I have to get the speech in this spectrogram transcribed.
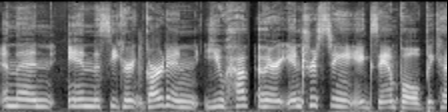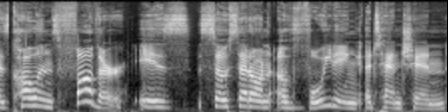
And then in The Secret Garden, you have a very interesting example because Colin's father is so set on avoiding attention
